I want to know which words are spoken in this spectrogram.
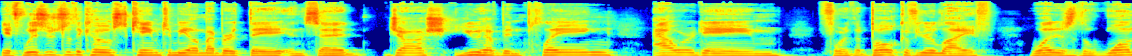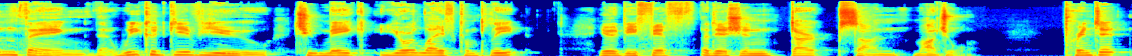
If Wizards of the Coast came to me on my birthday and said, Josh, you have been playing our game for the bulk of your life, what is the one thing that we could give you to make your life complete? It would be 5th edition Dark Sun module. Print it,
